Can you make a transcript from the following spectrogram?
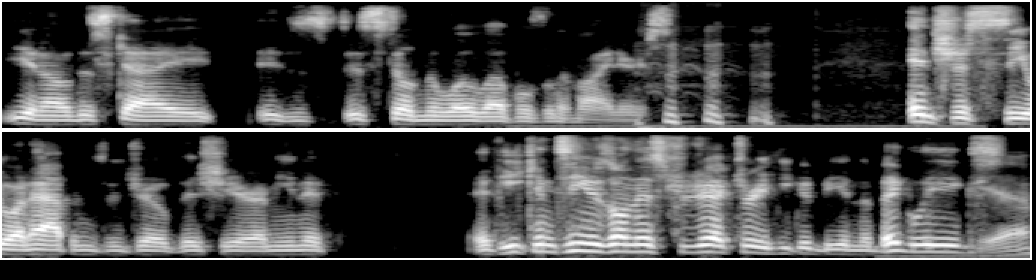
you know, this guy is is still in the low levels of the minors. Interested to see what happens with Jobe this year. I mean, if if he continues on this trajectory, he could be in the big leagues. yeah.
